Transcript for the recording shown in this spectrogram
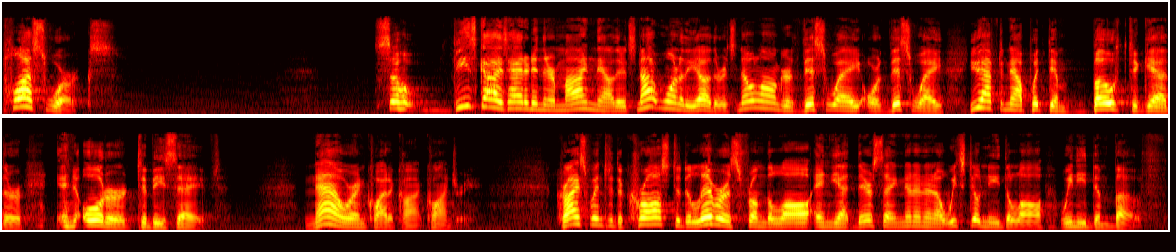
plus works. So these guys had it in their mind now that it's not one or the other. It's no longer this way or this way. You have to now put them both together in order to be saved. Now we're in quite a quandary. Christ went to the cross to deliver us from the law, and yet they're saying, no, no, no, no, we still need the law. We need them both.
